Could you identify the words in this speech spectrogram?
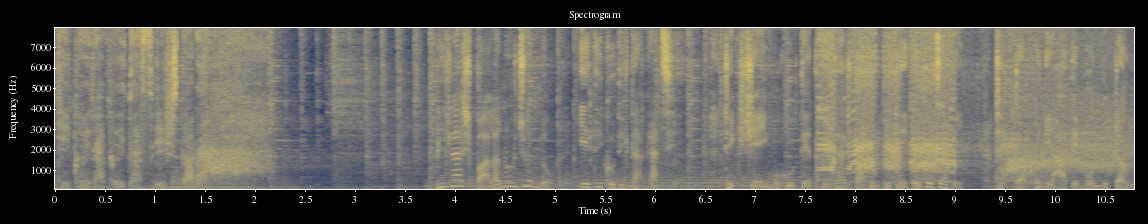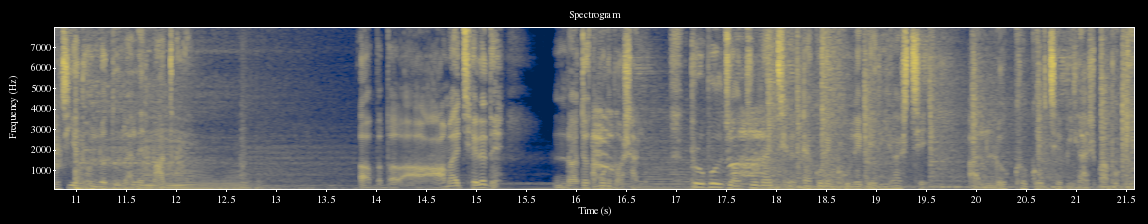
কি কইরা কইতাছিস তোরা? বিলাস পালানোর জন্য এদিক ওদিক তাকাচ্ছে। ঠিক সেই মুহূর্তে বিলাস বাবুর দিকে এগোতে যাবে, ঠিক তখনই হাতে বন্দুকটা উঁচিয়ে ধরল দুলালের মাথায়। আমায় ছেড়ে দে। নয়তো মোড় বসালো। প্রবল যন্ত্রণায় ছেঁড়টা করে খুলে বেরিয়ে আসছে আর লক্ষ্য করছে বিলাস বাবুকে।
